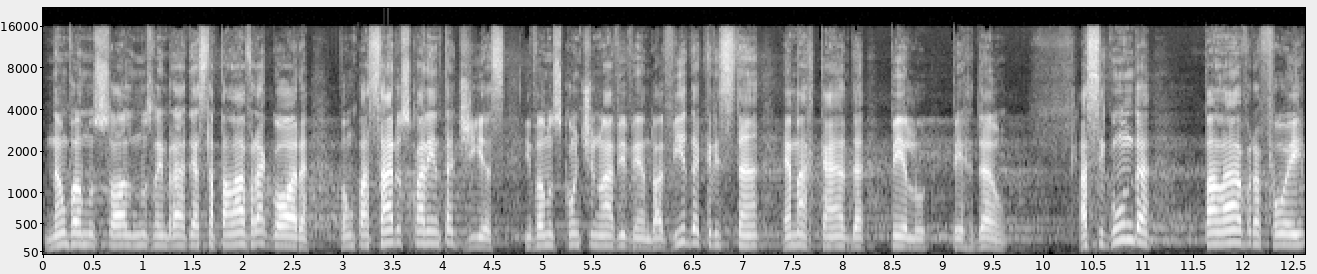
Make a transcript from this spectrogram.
não vamos só nos lembrar desta palavra agora, vão passar os 40 dias e vamos continuar vivendo. A vida cristã é marcada pelo perdão. A segunda palavra foi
